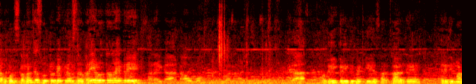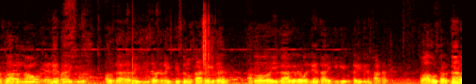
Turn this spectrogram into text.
ಅದಕ್ಕೊಂದು ಸಮಂಜಸ ಸೂತ್ರ ಬೇಕ್ರಿ ಸರ್. ಬರೀ ಹೇಳುತ್ತಂದ್ರೆ ಹೆಂಗ್ರಿ? ಈಗ ನಾವು ತೊಗರಿ ಖರೀದಿ ಬಗ್ಗೆ ಸರ್ಕಾರನೇ ಖರೀದಿ ಮಾಡ್ತು ಅದನ್ನ ನಾವು ಎರಡನೇ ತಾರೀಕಿಗೆ ಅದಕ್ಕೆ ರೈತ ಸೀಸನ್ ಸ್ಟಾರ್ಟ್ ಆಗಿದೆ. ಅದು ಈಗಾಗಲೇ ಒಂದನೇ ತಾರೀಕಿಗೆ ಖರೀದಿನೇ ಸ್ಟಾರ್ಟ್ ಆಗಿದೆ. ಸೊ ಅದು ಸರ್ಕಾರ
